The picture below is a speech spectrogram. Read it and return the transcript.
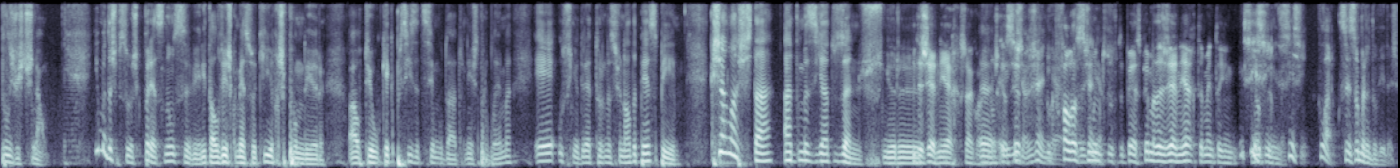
Pelos vistos, não. E uma das pessoas que parece não saber, e talvez começo aqui a responder ao teu o que é que precisa de ser mudado neste problema, é o Sr. Diretor Nacional da PSP, que já lá está há demasiados anos. Senhor, da GNR, já agora, uh, não esquecer. porque fala-se muito do PSP, mas a GNR também tem... Sim, sim, sim, sim, claro, sem sombra de dúvidas.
